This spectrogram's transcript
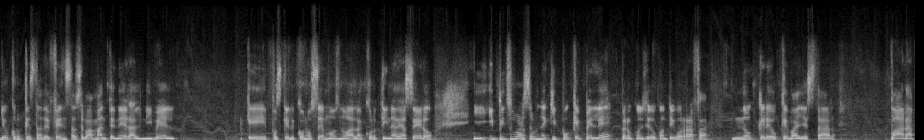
yo creo que esta defensa se va a mantener al nivel que pues que le conocemos, ¿no? A la cortina de acero. Y, Pittsburgh va a ser un equipo que pelee, pero coincido contigo, Rafa, no creo que vaya a estar para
